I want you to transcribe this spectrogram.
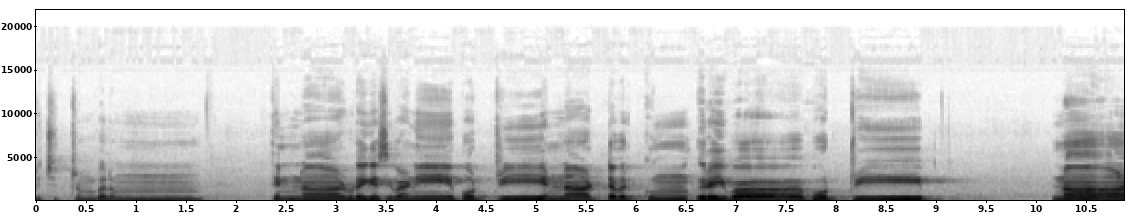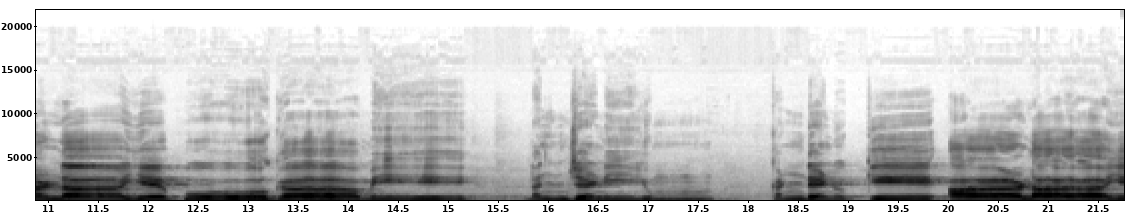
திருச்சிற்றம்பலம். தென்னாடுடைய சிவனே போற்றி எந்நாட்டவர்க்கும் இறைவா போற்றி. நாளாய போகாமே நஞ்சணியும் கண்டனுக்கே ஆளாய.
